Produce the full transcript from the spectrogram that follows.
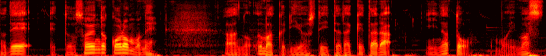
ので、えっと、そういうところもね、あの、うまく利用していただけたらいいなと思います。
